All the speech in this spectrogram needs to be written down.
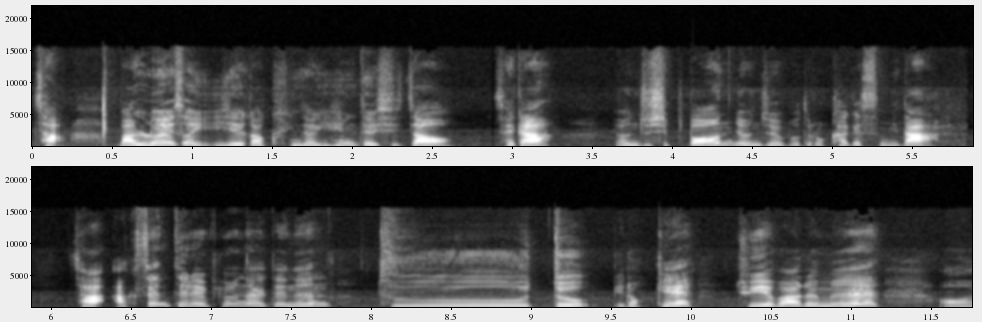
자, 말로 해서 이해가 굉장히 힘드시죠? 제가 연주 10번 연주해 보도록 하겠습니다. 자, 악센트를 표현할 때는 두, 뚜 이렇게 뒤에 발음을 어,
